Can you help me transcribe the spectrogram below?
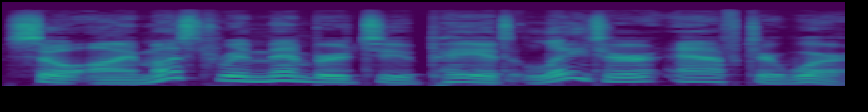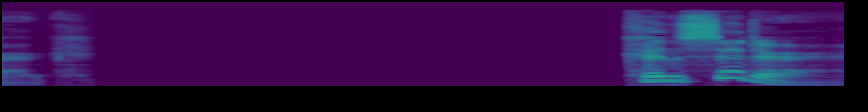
so I must remember to pay it later after work. Consider.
